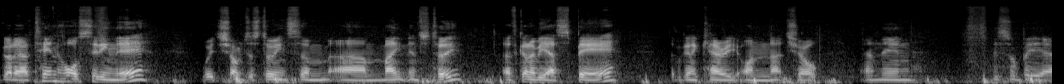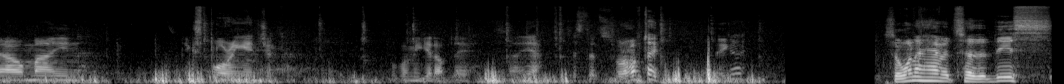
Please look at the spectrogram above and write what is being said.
we've got our 10 horse sitting there which I'm just doing some um, maintenance to. That's going to be our spare that we're going to carry on Nutshell. And then this will be our main exploring engine when we get up there. So yeah, just, that's what I'm up to. There you go. So I want to have it so that this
